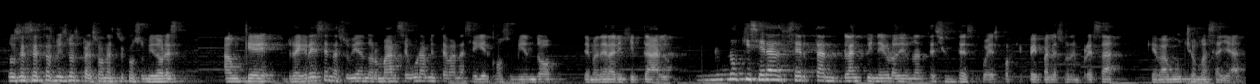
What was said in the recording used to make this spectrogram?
Entonces estas mismas personas, estos consumidores, aunque regresen a su vida normal, seguramente van a seguir consumiendo de manera digital. No quisiera ser tan blanco y negro de un antes y un después, porque PayPal es una empresa va mucho más allá,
